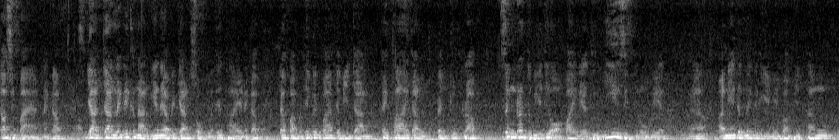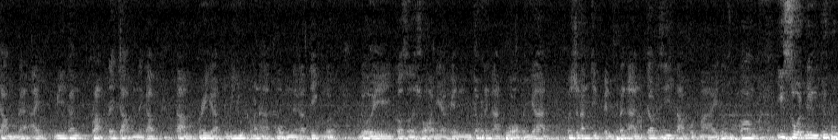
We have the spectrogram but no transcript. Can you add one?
98 นะครับยาจานเล็กๆขนาดนี้เนี่ยเป็นการส่งประเทศไทยนะครับแต่ฝั่งประเทศเพื่อนบ้านจะมีจานคล้ายๆกันเป็นจุดรับ ซึ่งรัศมีที่ออกไปเนี่ยถึง 20 กิโลเมตรนะฮะอันนี้ดำเนินคดีมีความผิดทั้งจำและไอมีทั้งปรับและจำนะครับ ตามประหยัดวิทยุคมนาคมนะครับที่กำหนดโดยกสชเนี่ยเป็นเจ้าพนักงานผู้ออกใบอนุญาต เพราะฉะนั้นจึงเป็นพนักงานเจ้าหน้าที่ตามกฎหมายโดยถูกต้อง อีกส่วนหนึ่งคือผู้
